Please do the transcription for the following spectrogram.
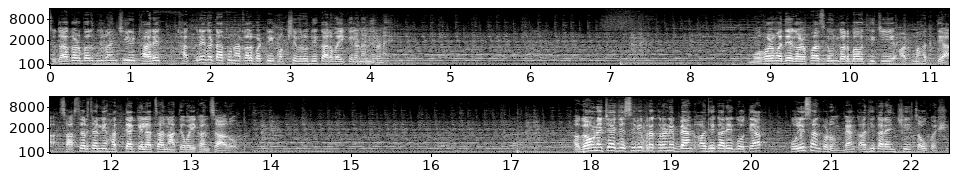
सुधाकर बरगुरांची ठारे ठाकरे गटातून हकालपट्टी पक्षविरोधी कारवाई केल्यानं निर्णय. मोहोळमध्ये गळफास घेऊन गर्भवतीची आत्महत्या सासरच्यांनी हत्या केल्याचा नातेवाईकांचा आरोप. हगवण्याच्या जेसीबी प्रकरणी बँक अधिकारी गोत्यात पोलिसांकडून बँक अधिकाऱ्यांची चौकशी.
